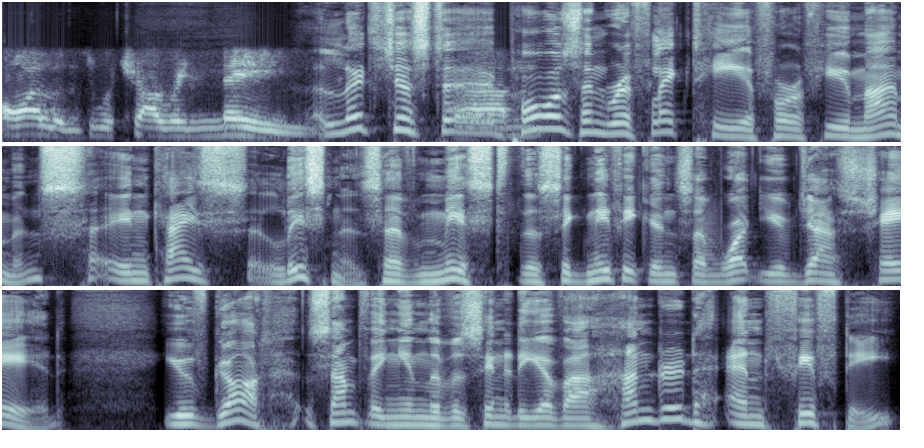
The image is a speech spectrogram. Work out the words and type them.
islands which are in need. Let's just uh, um, pause and reflect here for a few moments in case listeners have missed the significance of what you've just shared. You've got something in the vicinity of 150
